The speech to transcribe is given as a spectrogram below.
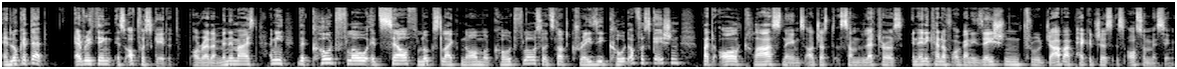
And look at that, everything is obfuscated or rather minimized. I mean, the code flow itself looks like normal code flow, so it's not crazy code obfuscation, but all class names are just some letters and any kind of organization through Java packages is also missing.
